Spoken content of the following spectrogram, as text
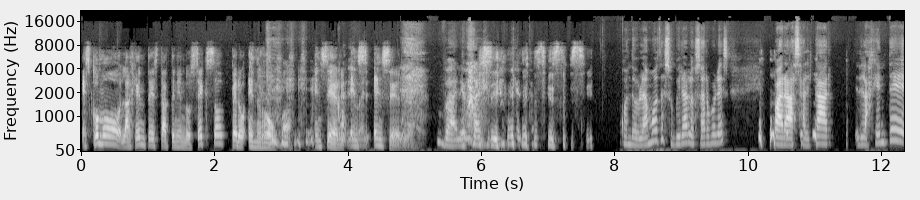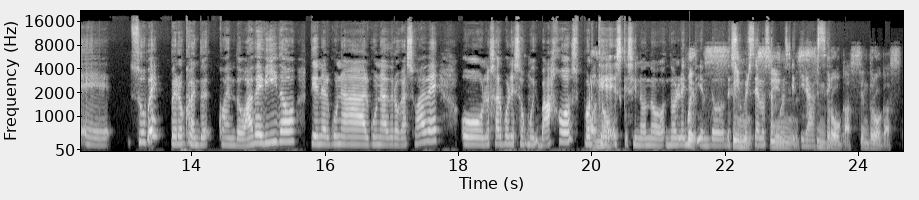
es como la gente está teniendo sexo, pero en ropa. En serio, Vale, en, vale. en serio. Vale, vale. Sí, sí, sí, sí. Cuando hablamos de subir a los árboles para saltar, la gente eh, sube, pero cuando, cuando ha bebido, tiene alguna, alguna droga suave o los árboles son muy bajos, porque no. es que si no, no, no le Pues, entiendo de sin- subirse a los árboles y sin- tirarse. Sin drogas, sin drogas.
